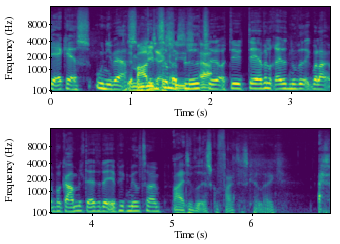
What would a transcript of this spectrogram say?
Jackass-univers, Det er som meget ligesom er blevet Ja. til. Og det, det er vel rigtigt, nu ved jeg ikke, hvor, langt, hvor gammelt det er, det der Epic Mealtime. Nej, det ved jeg sgu faktisk heller ikke. Altså,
